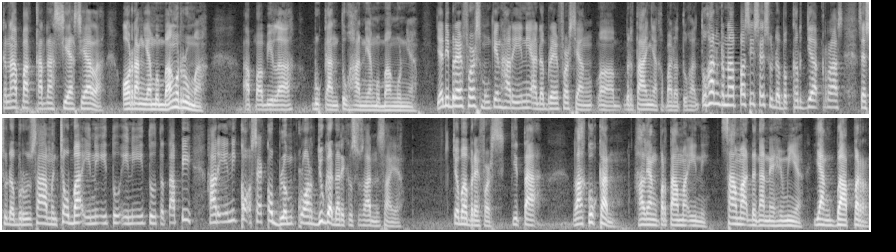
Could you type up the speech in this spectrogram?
Kenapa? Karena sia-sialah orang yang membangun rumah apabila bukan Tuhan yang membangunnya. Jadi Bravers mungkin hari ini ada Bravers yang uh, bertanya kepada Tuhan, Tuhan kenapa sih saya sudah bekerja keras, saya sudah berusaha mencoba ini itu ini itu, tetapi hari ini kok saya kok belum keluar juga dari kesusahan saya. Coba Bravers kita lakukan hal yang pertama ini sama dengan Nehemia yang baper,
